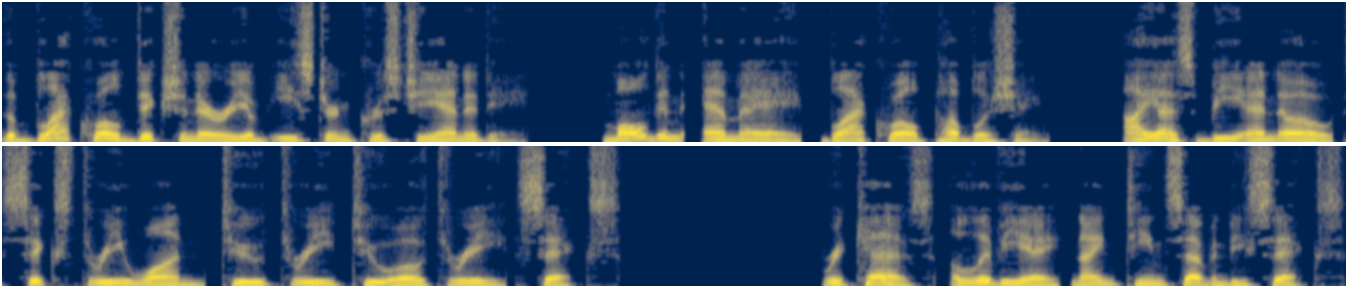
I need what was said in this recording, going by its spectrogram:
The Blackwell Dictionary of Eastern Christianity. Malden, M.A., Blackwell Publishing. ISBN 0-631-23203-6. Raquez, Olivier 1976.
